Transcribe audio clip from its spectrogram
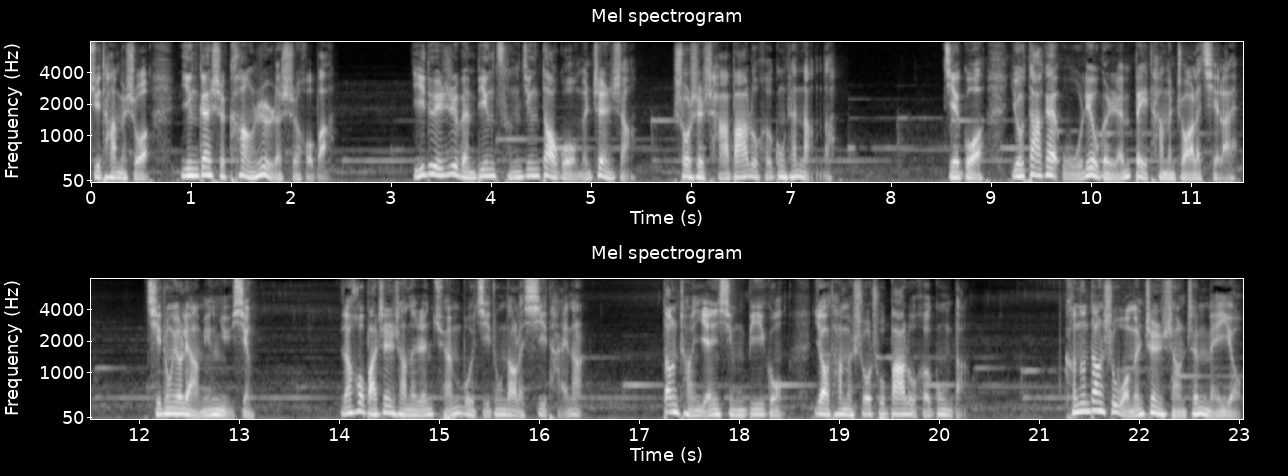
据他们说，应该是抗日的时候吧，一队日本兵曾经到过我们镇上，说是查八路和共产党的。结果有大概五六个人被他们抓了起来，其中有两名女性，然后把镇上的人全部集中到了戏台那儿，当场严刑逼供，要他们说出八路和共党。可能当时我们镇上真没有，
